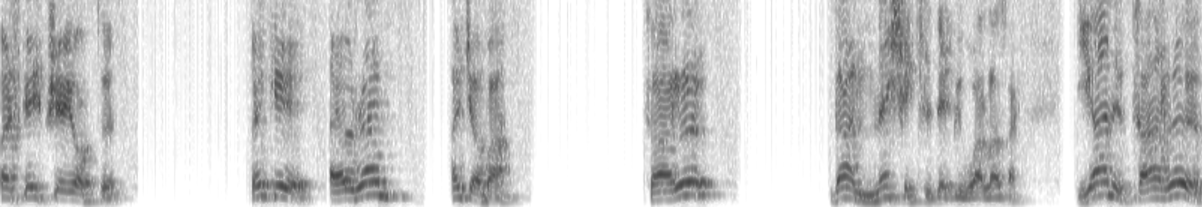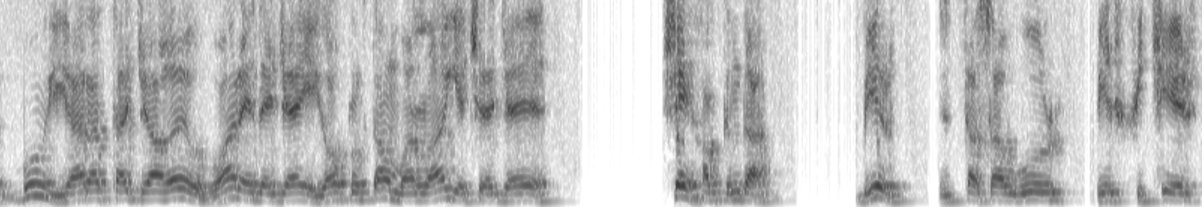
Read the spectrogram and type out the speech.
Başka hiçbir şey yoktu. Peki evren acaba Tanrı da ne şekilde bir varlığa? Yani Tanrı bu yaratacağı, var edeceği, yokluktan varlığa geçireceği şey hakkında bir tasavvur, bir fikir,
